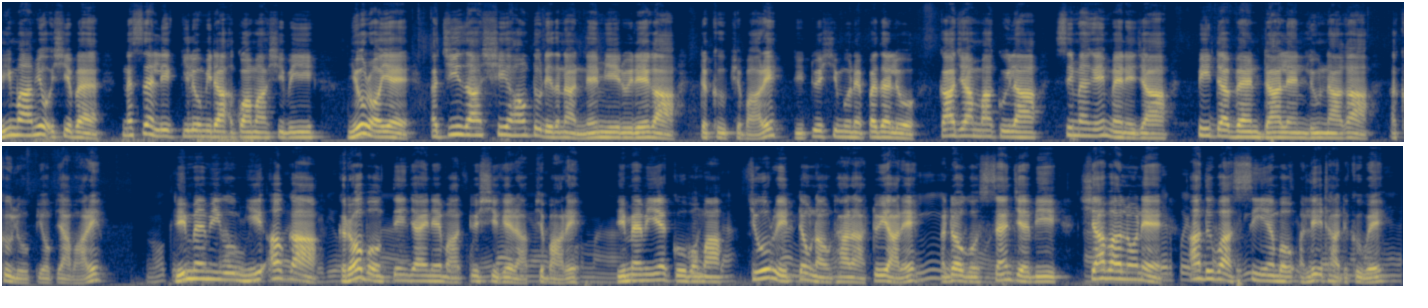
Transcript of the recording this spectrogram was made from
လီမာမြို့အရှိတ်24ကီလိုမီတာအကွာမှာရှိပြီး မြို့တော်ရဲ့အကြီးစားရှေးဟောင်းသုတေသနနယ်မြေတွေထဲကတစ်ခုဖြစ်ပါတယ်။ဒီတွေ့ရှိမှုနဲ့ပတ်သက်လို့ကာဂျာမာကွီလာစီမံကိန်းမန်နေဂျာပီတာဗန်ဒါလန်လူနာကအခုလိုပြောပြပါတယ်။ဒီမန်မီကိုမြေအောက်ကကြော့ပုံတင်ကြိုင်းထဲမှာတွေ့ရှိခဲ့တာဖြစ်ပါတယ်။ဒီမန်မီရဲ့ကိုယ်ပေါ်မှာကျိုးတွေတုံနှောင်ထားတာတွေ့ရတယ်။အတော့ကိုစမ်းကြယ်ပြီးရှားပါလွန်းတဲ့အတုပစီရင်ပုံအလေးအထားတစ်ခုပဲ။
